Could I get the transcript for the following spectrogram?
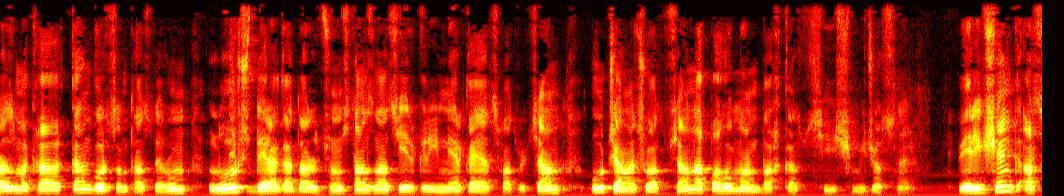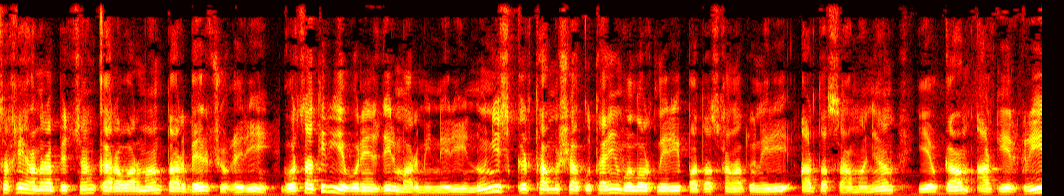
ռազմաքաղաքական գործընթացներում լուրջ դերակատարություն ստանձնած երկրի ներկայացվածության ու ճանաչվածության ապահովման բաղկացուցիչ միջոցներ։ Վերհիշենք Արցախի հանրապետության կառավարման տարբեր ճյուղերի, գործադիր եւ օրենսդիր մարմինների, նույնիսկ կրթամշակութային ոլորտների պատասխանատուների արտասահմանյան եւ կամ արտերկրի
